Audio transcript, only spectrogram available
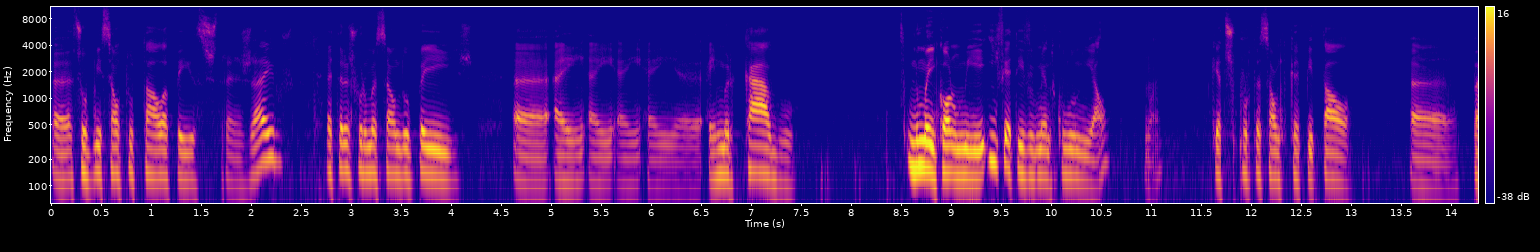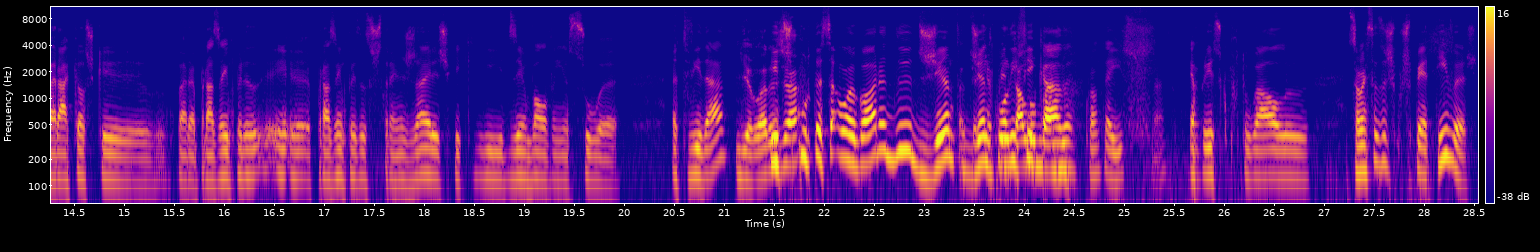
a submissão total a países estrangeiros, a transformação do país em, em, em, em, mercado numa economia efetivamente colonial, é? que é de exportação de capital Uh, para aqueles que para, para, as eh, para, as empresas estrangeiras que aqui desenvolvem a sua atividade e, agora e de exportação agora de, de gente, de gente qualificada. Humano. Pronto, é isso. É? é? para isso que Portugal uh, são essas as perspectivas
